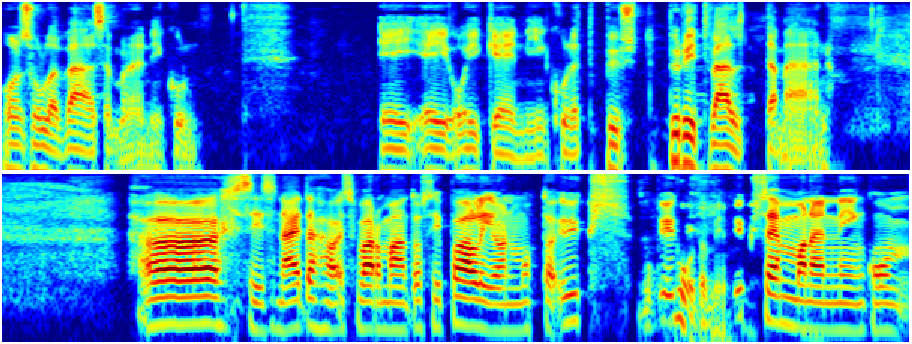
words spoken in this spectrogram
on sulle vähän semmoinen niin kuin, ei, ei oikein niin kuin, että pyst, pyrit välttämään? Öö, siis näitä olisi varmaan tosi paljon, mutta yksi, yksi, yksi semmoinen, niin kuin,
